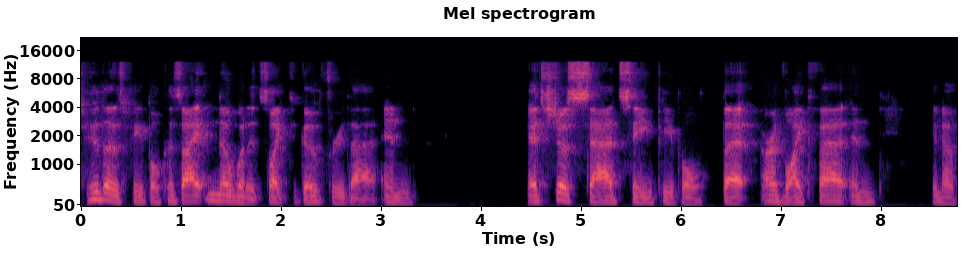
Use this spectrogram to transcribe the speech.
to those people because I know what it's like to go through that. And it's just sad seeing people that are like that and, you know,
